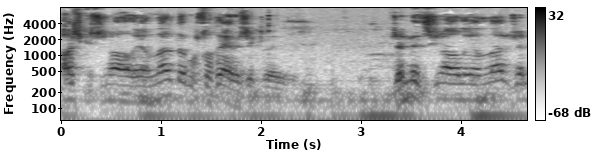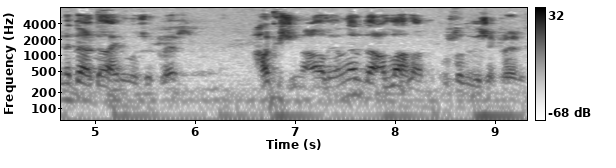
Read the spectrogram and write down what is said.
Aşk için ağlayanlar da vuslata ereceklerdir. Cennet için ağlayanlar cennete dahil olacaklar. Hak için ağlayanlar da Allah'la vuslat edeceklerdir.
